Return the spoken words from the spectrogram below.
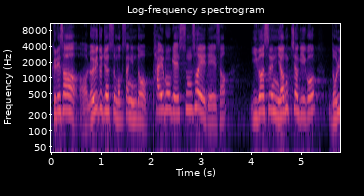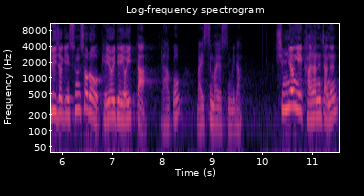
그래서 어, 로이드 존스 목사님도 팔복의 순서에 대해서 이것은 영적이고 논리적인 순서로 배열되어 있다라고 말씀하였습니다. 심령이 가난한 자는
